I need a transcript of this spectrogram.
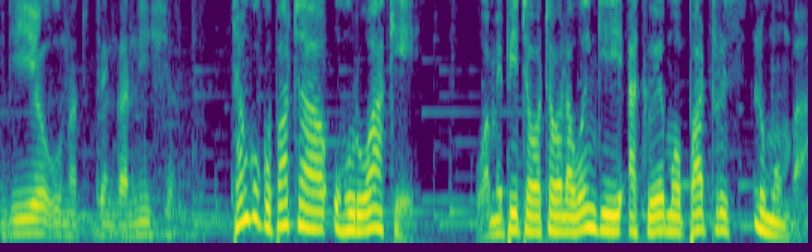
ndiyo unatutenganisha. Tangu kupata uhuru wake wamepita watawala wengi akiwemo Patrice Lumumba,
